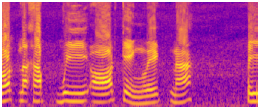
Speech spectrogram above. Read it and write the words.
รถนะครับ v ีออสเก่งเล็กนะ ปี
